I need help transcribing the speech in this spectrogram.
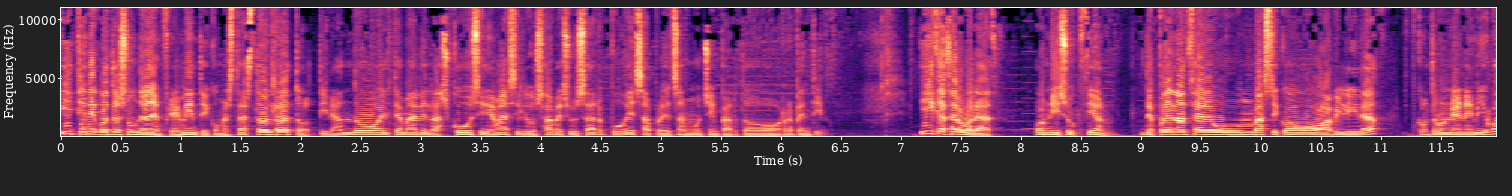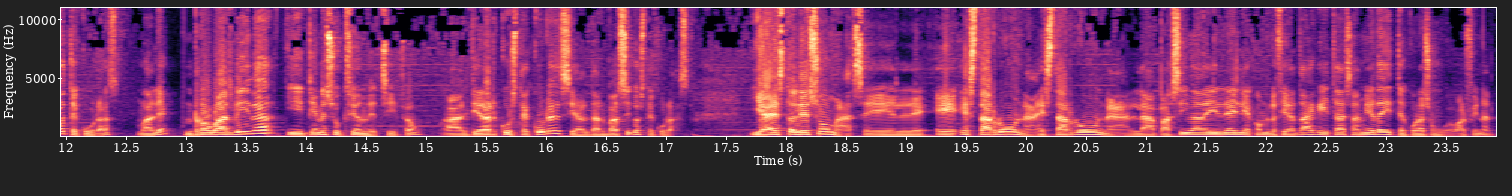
Y tiene 4 segundos de enfriamiento. Y como estás todo el rato tirando el tema de las Qs y demás y lo sabes usar, pues aprovechas mucho impacto repentino. Y cazar voraz. Omnisucción. Después de lanzar un básico habilidad contra un enemigo te curas, ¿vale? Robas vida y tienes succión de hechizo. Al tirar Qs te curas y al dar básicos te curas. Y a esto le sumas eh, esta runa, esta runa, la pasiva de Irelia con velocidad de ataque y toda esa mierda y te curas un huevo al final.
